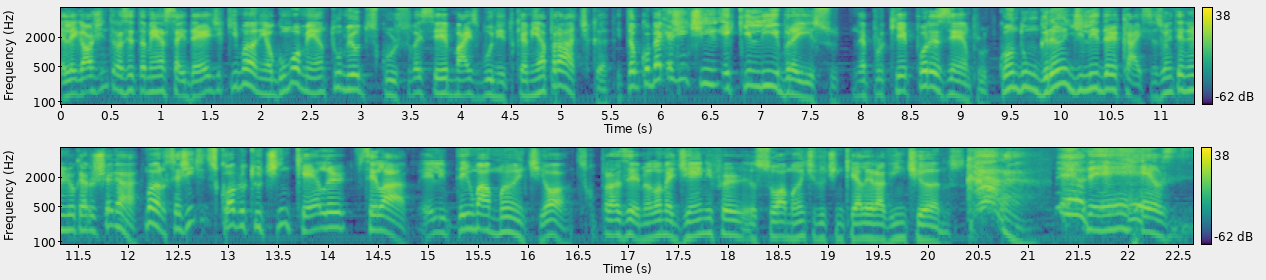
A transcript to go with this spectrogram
é legal a gente trazer também essa ideia de que, mano, em algum momento o meu discurso vai ser mais bonito que a minha prática. Então, como é que a gente equilibra isso, né? Porque, por exemplo, quando um grande líder cai, vocês vão entender onde eu quero chegar. Mano, se a gente descobre que o Tim Keller, sei lá, ele tem uma amante, ó, desculpa, prazer, meu nome é Jennifer, eu sou amante do Tim Keller há 20 anos. Cara, meu Deus,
